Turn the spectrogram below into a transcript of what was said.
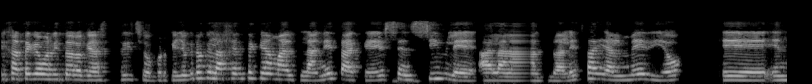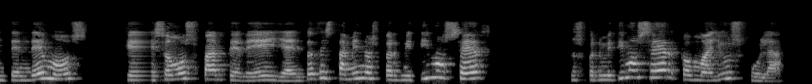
fíjate qué bonito lo que has dicho, porque yo creo que la gente que ama el planeta, que es sensible a la naturaleza y al medio, eh, entendemos que somos parte de ella. Entonces también nos permitimos ser nos permitimos ser con mayúscula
